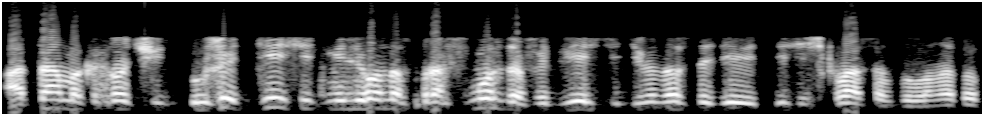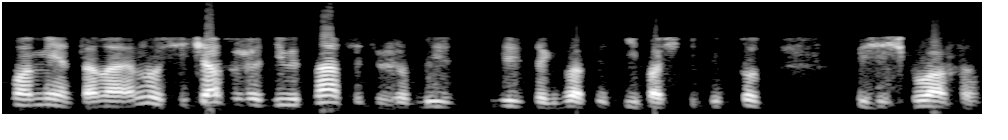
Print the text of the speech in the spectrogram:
а там, короче, уже 10 миллионов просмотров и 299 тысяч классов было на тот момент. Она, ну, сейчас уже 19, уже близ, близко к 20, почти 500 тысяч классов.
